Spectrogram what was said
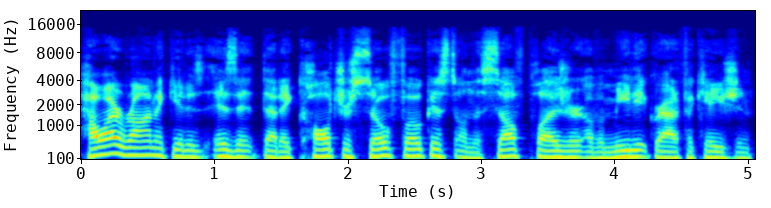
How ironic it is, is it that a culture so focused on the self pleasure of immediate gratification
